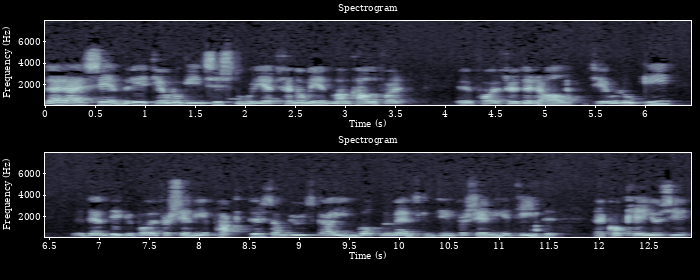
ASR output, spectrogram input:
Der er senere i teologiens historie et fenomen man kaller for, eh, for føderalteologi. Den bygger på forskjellige pakter som Gud skal ha inngått med menneskene til forskjellige tider. Det er Cockeius i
